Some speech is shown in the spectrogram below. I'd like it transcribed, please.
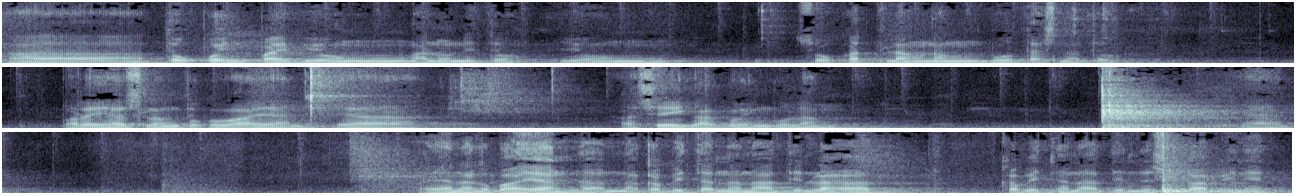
Ah, 2.5 yung ano nito, yung sukat lang ng butas na to. Parehas lang to kabayan. Kaya sige, gagawin ko lang. Ayan. Ayan na kabayan, na- nakabitan na natin lahat. Kabit na natin doon sa cabinet.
